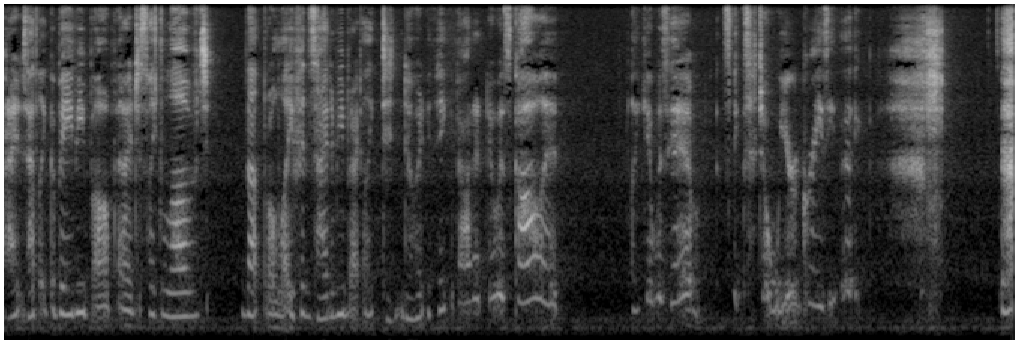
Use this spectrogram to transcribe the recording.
But I just had like a baby bump and I just like loved that little life inside of me, but I like didn't know anything about it. It was Colin. Like it was him. It's like such a weird, crazy thing.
